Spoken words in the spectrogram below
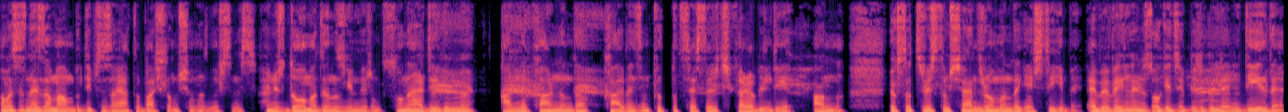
Ama siz ne zaman bu dipsiz hayata başlamış olabilirsiniz? Henüz doğmadığınız günlerin sona erdiği gün mü? Anne karnında kalbinizin pıt pıt sesleri çıkarabildiği an mı? Yoksa Tristram Shandy romanında geçtiği gibi ebeveynleriniz o gece birbirlerini değil de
